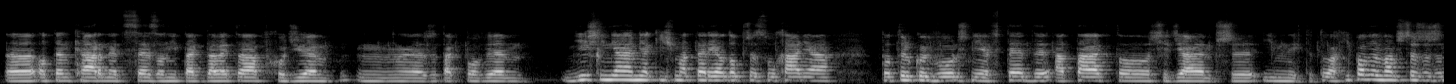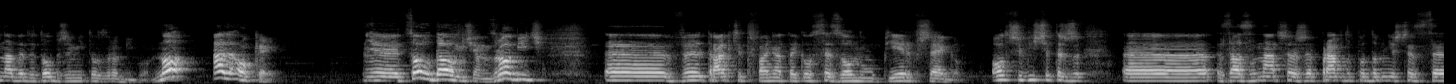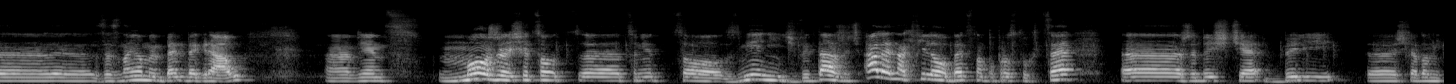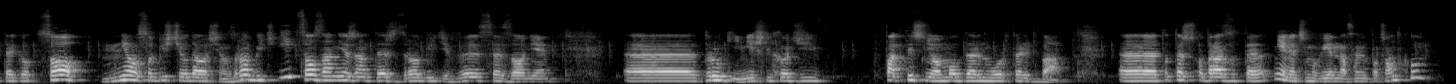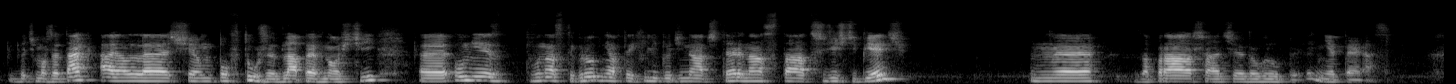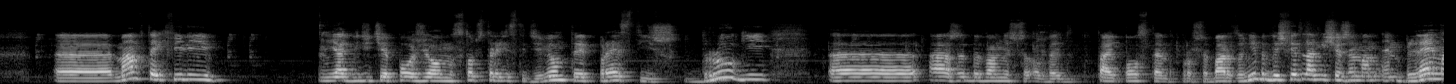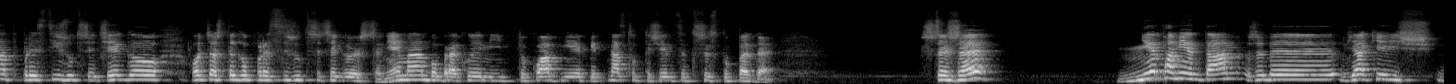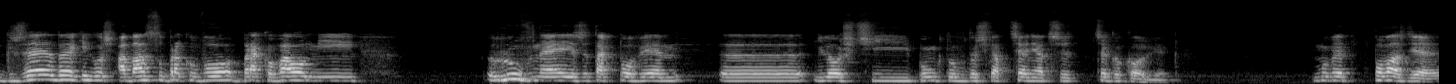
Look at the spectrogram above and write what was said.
e, o ten karnet, sezon i tak dalej, to wchodziłem, mm, e, że tak powiem, jeśli miałem jakiś materiał do przesłuchania, to tylko i wyłącznie wtedy, a tak to siedziałem przy innych tytułach i powiem Wam szczerze, że nawet dobrze mi to zrobiło. No, ale okej. E, Co udało mi się zrobić e, w trakcie trwania tego sezonu pierwszego? Oczywiście też e, zaznaczę, że prawdopodobnie jeszcze ze, ze znajomym będę grał, więc może się co, e, co nieco zmienić, wydarzyć, ale na chwilę obecną po prostu chcę, e, żebyście byli e, świadomi tego, co mnie osobiście udało się zrobić i co zamierzam też zrobić w sezonie drugim, jeśli chodzi faktycznie o Modern Warfare 2. E, to też od razu te, nie wiem czy mówiłem na samym początku, być może tak, ale się powtórzę dla pewności. U mnie jest 12 grudnia, w tej chwili godzina 14.35. E, zapraszacie do grupy. Nie teraz. E, mam w tej chwili, jak widzicie, poziom 149, prestiż drugi. E, a żeby Wam jeszcze odwejdę tutaj postęp, proszę bardzo. Niby wyświetla mi się, że mam emblemat prestiżu trzeciego, chociaż tego prestiżu trzeciego jeszcze nie mam, bo brakuje mi dokładnie 15 300 PD. Szczerze, nie pamiętam, żeby w jakiejś grze do jakiegoś awansu brakowało, mi równej, że tak powiem, ilości punktów doświadczenia czy czegokolwiek. Mówię poważnie,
